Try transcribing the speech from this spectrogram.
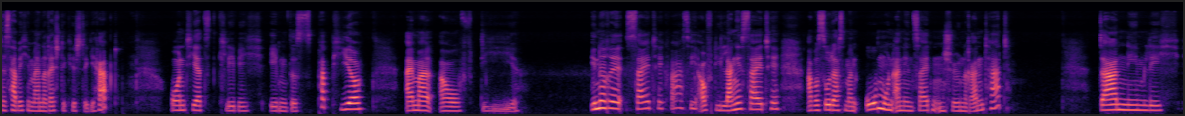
Das habe ich in meiner Restekiste gehabt. Und jetzt klebe ich eben das Papier einmal auf die innere Seite quasi, auf die lange Seite, aber so, dass man oben und an den Seiten einen schönen Rand hat. Da nämlich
